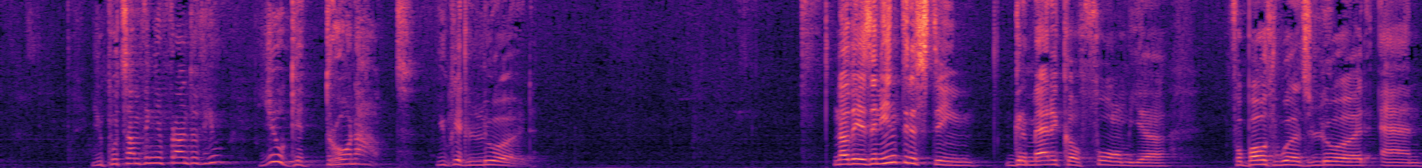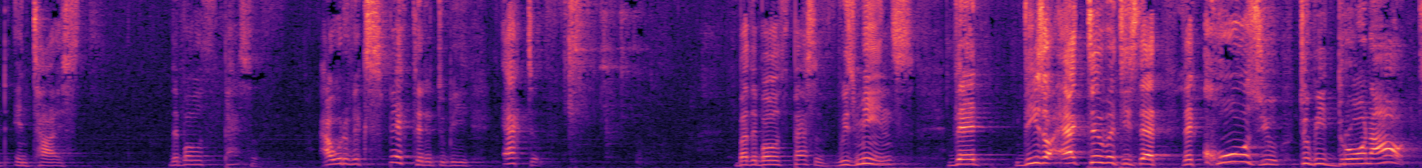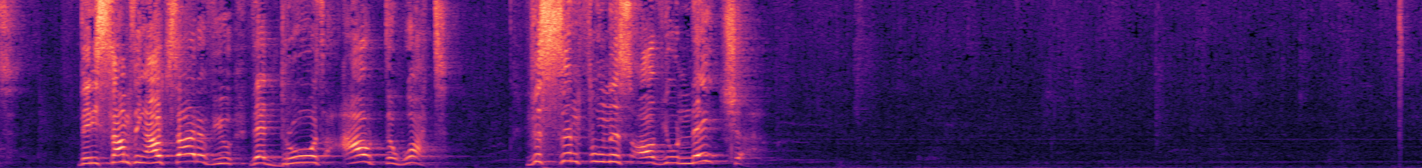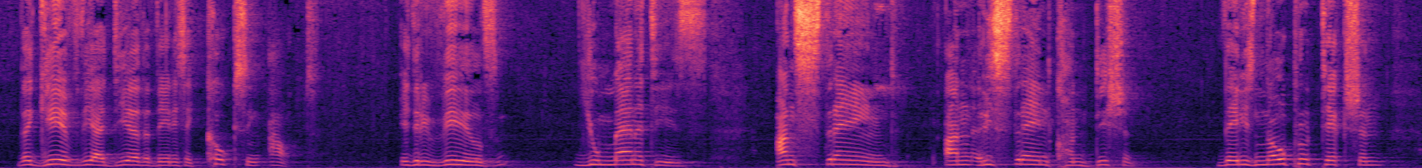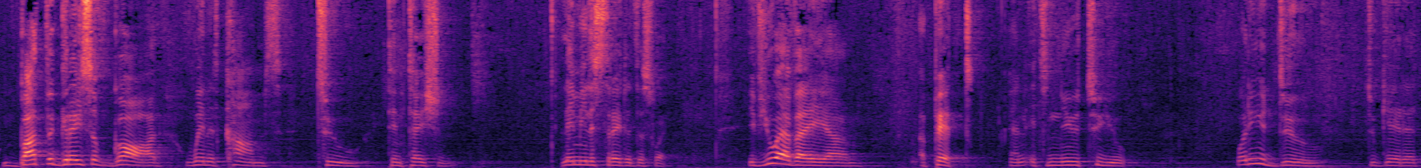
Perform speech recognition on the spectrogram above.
You put something in front of you, you get drawn out, you get lured. Now, there's an interesting grammatical form here for both words lured and enticed. They're both passive. I would have expected it to be active, but they're both passive, which means that these are activities that, that cause you to be drawn out. There is something outside of you that draws out the what? The sinfulness of your nature. They give the idea that there is a coaxing out. It reveals humanity's unstrained, unrestrained condition. There is no protection but the grace of God when it comes to temptation. Let me illustrate it this way. If you have a, um, a pet and it's new to you, what do you do to get it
